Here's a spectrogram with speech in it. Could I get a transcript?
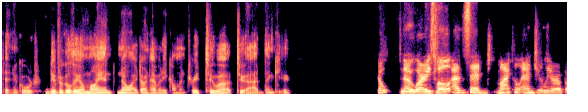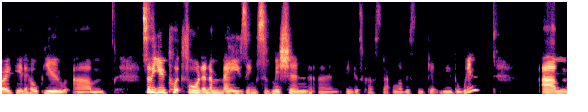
technical difficulty on my end, no, I don't have any commentary to, uh, to add. Thank you. Nope, no worries. Well, as I said, Michael and Julia are both here to help you um, so that you put forward an amazing submission and fingers crossed that will obviously get you the win. Um,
